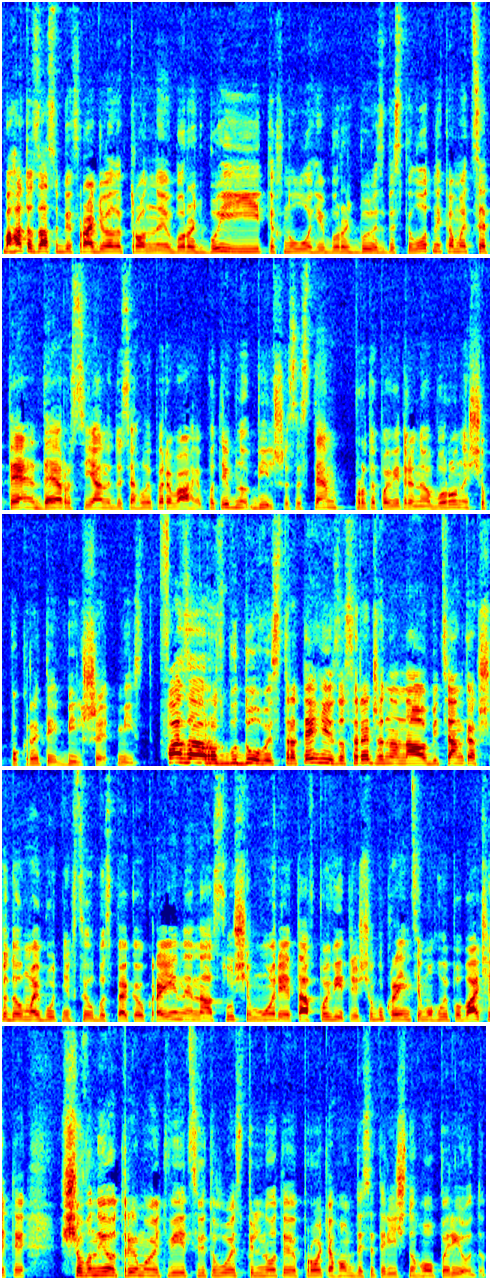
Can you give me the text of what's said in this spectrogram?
Багато засобів радіоелектронної боротьби і технологій боротьби з безпілотниками це те, де росіяни досягли переваги. Потрібно більше систем протиповітряної оборони, щоб покрити більше міст. Фаза розбудови стратегії зосереджена на обіцянках щодо майбутніх сил безпеки України на суші, морі та в повітрі, щоб українці могли побачити, що вони отримують від світової спільноти протягом десятирічного періоду,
